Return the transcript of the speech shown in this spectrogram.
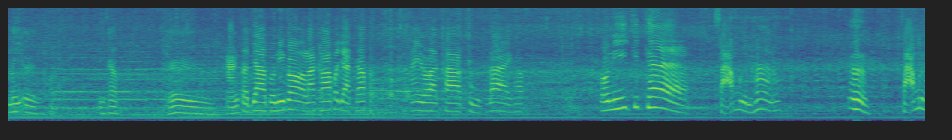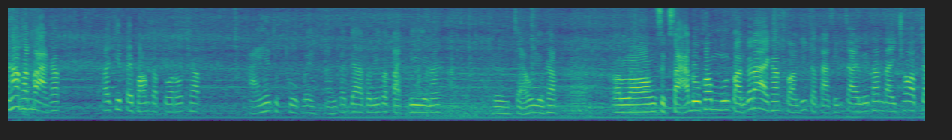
ไหมเอ่ยนี่ครับเออหางตัดหญ้าตัวนี้ก็ราคาประหยัดครับ ให้ราคาถูกได้ครับ ตัวนี้คิดแค่สามหมื่นห้านะเออสามหมื่นห้าพันบาทครับ ถ้าคิดไปพร้อมกับตัวรถครับ ขายให้ถูกๆเลยหนังตัดหญ้าตัวนี้ก็ตัดดีอยู่นะเออแจ๋วอยู่ครับ ก็ลองศึกษาดูข้อมูลก่อนก็ได้ครับ ก่อนที่จะตัดสินใจหรือท่านใดชอบใจ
